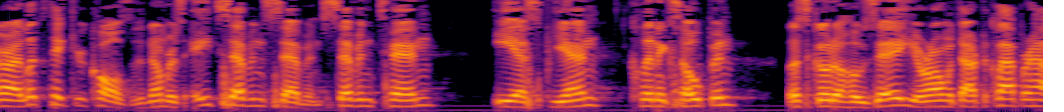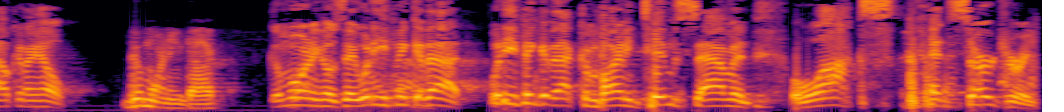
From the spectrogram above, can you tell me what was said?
All right, let's take your calls. The number is 877-710-ESPN. Clinic's open. Let's go to Jose. You're on with Dr. Klapper. How can I help? Good morning, Doc. Good morning, Jose. What do you think of that? What do you think of that combining Tim Salmon, locks, and surgery?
